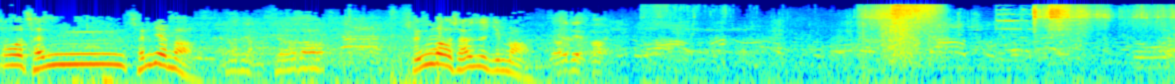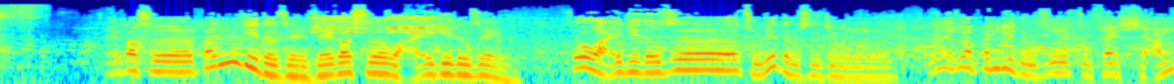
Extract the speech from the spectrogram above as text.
我称称点嘛。挑到。称个三十斤嘛。要得好。这个是本地豆子，这个是外地豆子。这个外地豆子做的豆豉就没那个本地豆子做出来香。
